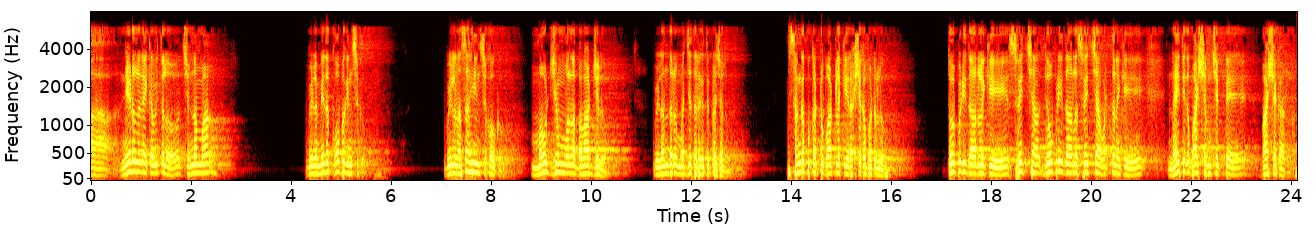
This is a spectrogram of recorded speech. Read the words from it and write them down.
ఆ నీడలనే కవితలో చిన్నమ్మ వీళ్ళ మీద కోపగించుకు వీళ్ళని అసహించుకోకు మౌఢ్యం వల్ల బలాఢ్యులు వీళ్ళందరూ మధ్యతరగతి ప్రజలు. సంగపు కట్టుబాట్లకి రక్షక భటులు దోపిడీదారులకి స్వేచ్ఛ దోపిడీదారుల స్వేచ్ఛ వర్తనకి నైతిక భాష్యం చెప్పే భాష్యకారులు.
